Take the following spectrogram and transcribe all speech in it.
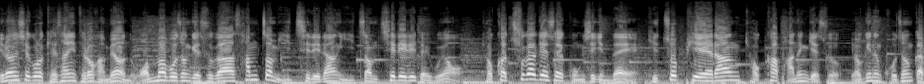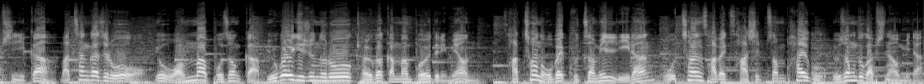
이런 식으로 계산이 들어가면 원마 보정 개수가 3.27이랑 2.71이 되고요. 격화 추가 개수의 공식인데 기초 피해랑 격화 반응 개수 여기는 고정값이니까 마찬가지로 요 원마 보정값 요걸 기준으로 결과값만 보여드리면 4509.12랑 5440.89 요 정도 값이 나옵니다.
